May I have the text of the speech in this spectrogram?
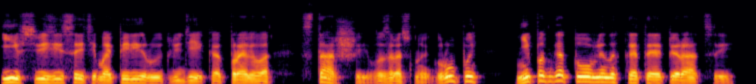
и в связи с этим оперируют людей, как правило, старшей возрастной группы, не подготовленных к этой операции,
